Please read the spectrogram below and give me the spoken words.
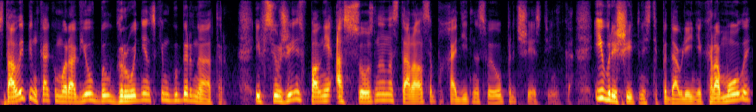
Столыпин, как и Муравьев, был гродненским губернатором и всю жизнь вполне осознанно старался походить на своего предшественника. И в решительности подавления крамолы,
